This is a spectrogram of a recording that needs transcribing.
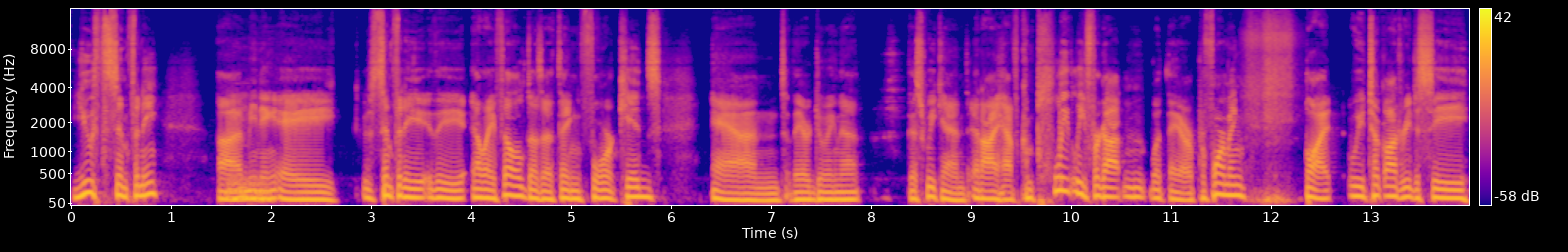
Youth Symphony, uh, meaning a symphony. The LA Phil does a thing for kids, and they are doing that this weekend. And I have completely forgotten what they are performing, but we took Audrey to see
